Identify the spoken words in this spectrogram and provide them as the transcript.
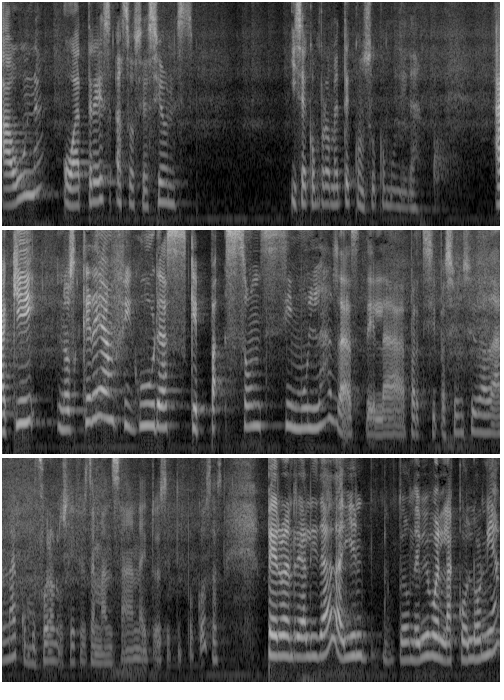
a una o a tres asociaciones y se compromete con su comunidad. Aquí nos crean figuras que son simuladas de la participación ciudadana, como fueron los jefes de manzana y todo ese tipo de cosas. Pero en realidad, ahí donde vivo, en la colonia,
